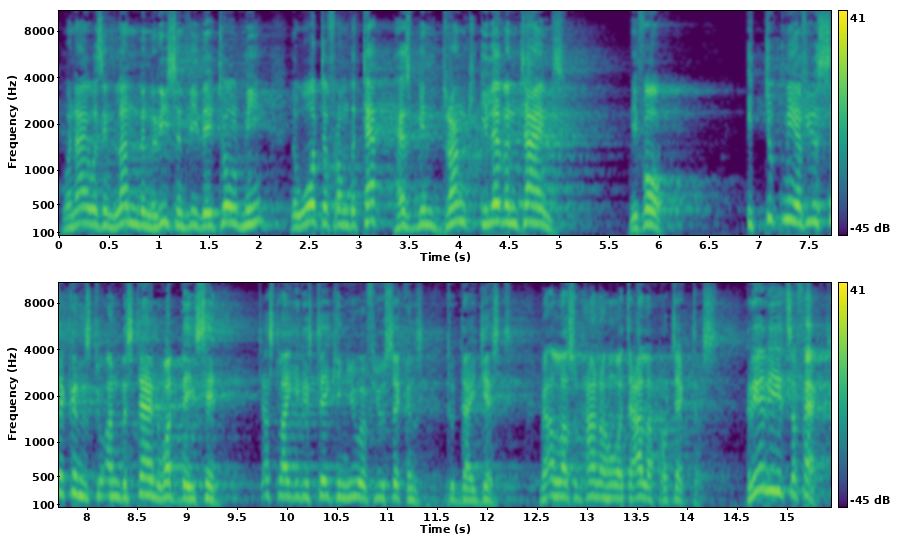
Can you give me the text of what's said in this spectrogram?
When I was in London recently, they told me the water from the tap has been drunk 11 times before. It took me a few seconds to understand what they said, just like it is taking you a few seconds to digest. May Allah subhanahu wa ta'ala protect us. Really, it's a fact.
